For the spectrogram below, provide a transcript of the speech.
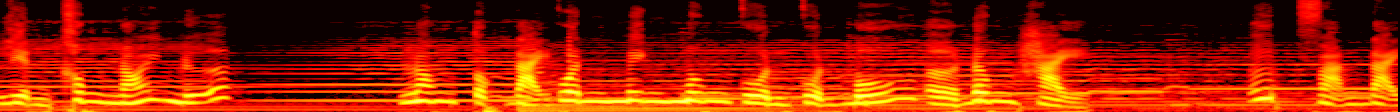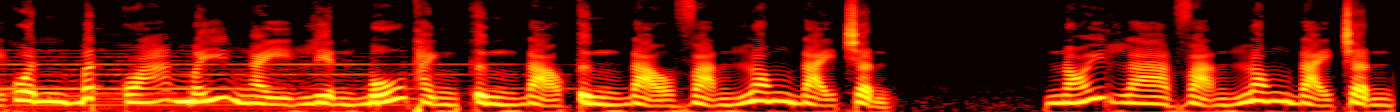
Liền không nói nữa. Long tộc đại quân minh mông cuồn cuộn bố ở Đông Hải. Ước vạn đại quân bất quá mấy ngày liền bố thành từng đảo từng đảo vạn long đại trận. Nói là vạn long đại trận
